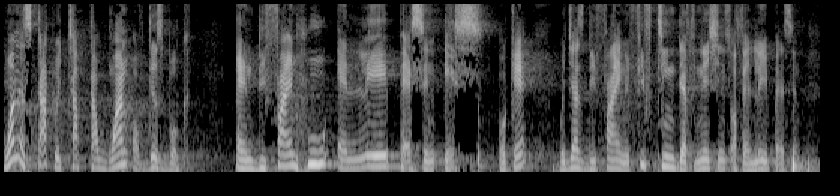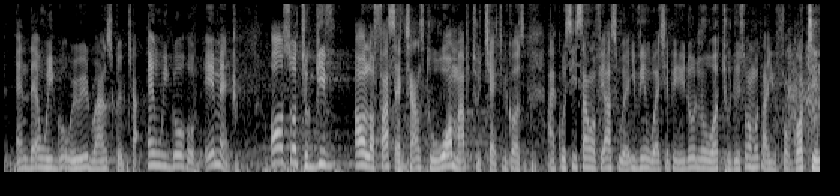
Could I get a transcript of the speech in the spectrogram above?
want to start with chapter one of this book and define who a lay person is. Okay? We just define 15 definitions of a lay person, and then we go, we read one scripture, and we go home. Amen. Also, to give all of us a chance to warm up to church because I could see some of you as were even worshiping, you don't know what to do. Some of you forgotten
